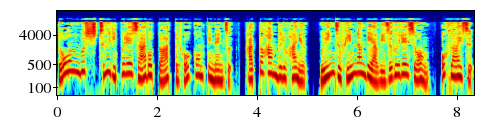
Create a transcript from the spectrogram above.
ドーンブッシュ2リプレイスアボットアットフォーコンティネンツ、ハットハンブルハニュ、ウィンズフィンランディアウィズグレースオン、オフアイス、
